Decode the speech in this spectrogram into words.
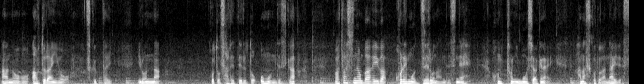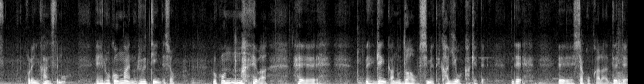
あのアウトラインを作ったりいろんなことされてると思うんですが私の場合はこれもゼロなんですね。本当に申し訳ない。話すことがないです。これに関しても。えー、録音前のルーティンでしょ？録音前は、えー、ね、玄関のドアを閉めて鍵をかけてで、えー、車庫から出て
